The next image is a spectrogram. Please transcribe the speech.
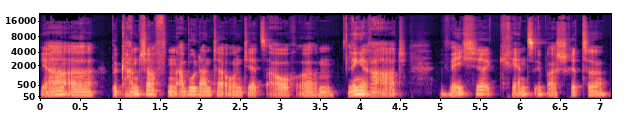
ja, äh, Bekanntschaften ambulanter und jetzt auch ähm, längerer Art. Welche Grenzüberschritte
